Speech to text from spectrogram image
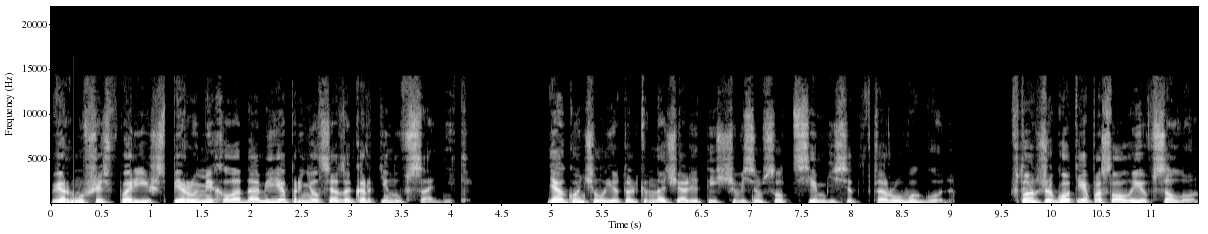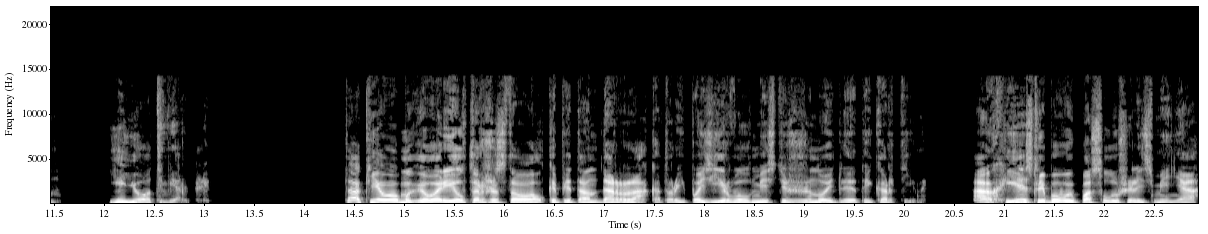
Вернувшись в Париж с первыми холодами, я принялся за картину «Всадники». Я окончил ее только в начале 1872 года. В тот же год я послал ее в салон. Ее отвергли. Так я вам и говорил, торжествовал капитан Дарра, который позировал вместе с женой для этой картины. Ах, если бы вы послушались меня!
